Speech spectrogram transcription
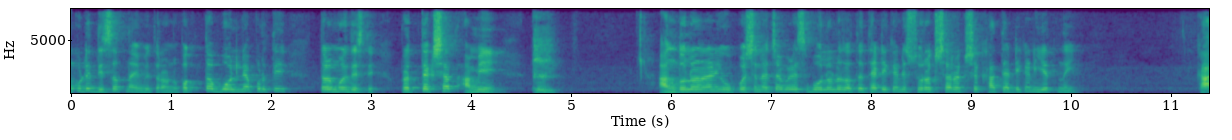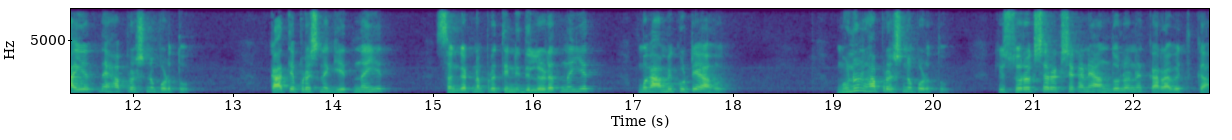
कुठे दिसत नाही मित्रांनो. फक्त बोलण्यापुरती तळमळ दिसते. प्रत्यक्षात आम्ही आंदोलन आणि उपोषणाच्या वेळेस बोलवलं जातं. त्या ठिकाणी सुरक्षा रक्षक हा त्या ठिकाणी येत नाही. का येत नाही हा प्रश्न पडतो. का ते प्रश्न घेत नाही आहेत संघटना प्रतिनिधी लढत नाही आहेत मग आम्ही कुठे आहोत? म्हणून हा प्रश्न पडतो की सुरक्षा रक्षकाने आंदोलनं करावेत का?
